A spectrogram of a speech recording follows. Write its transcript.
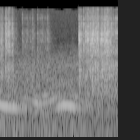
Ooh,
